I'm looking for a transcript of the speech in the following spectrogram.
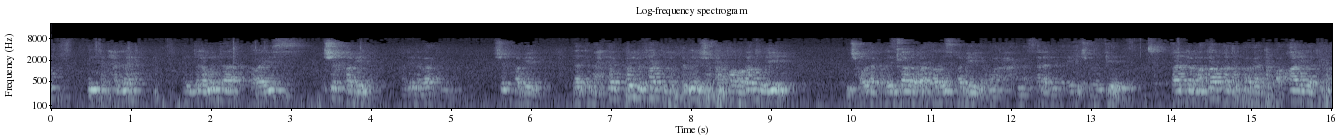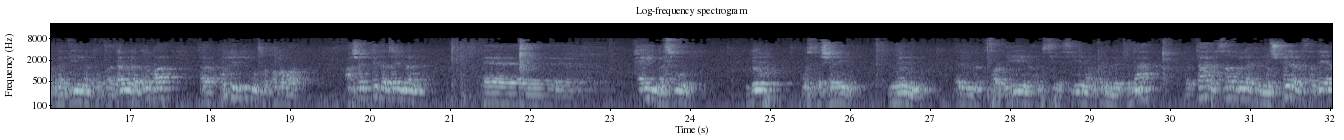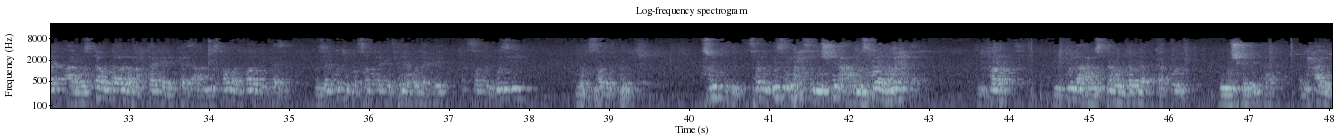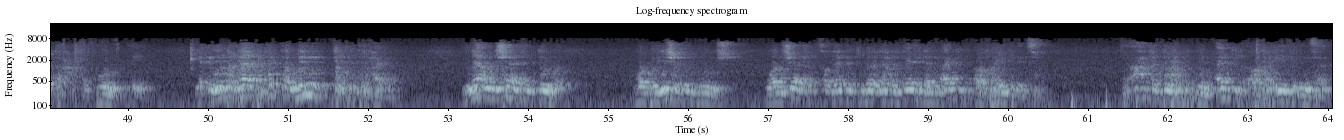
انت تحلها. انت لو انت رئيس شيخ قبيلة خلينا بقى شيخ قبيلة. ده انت محتاج كل فرد في القبيلة يشوف طلباته إيه. مش هقول لك رئيس دولة بقى رئيس قبيلة مساله بدائيه شويتين طيب لما تبقى تبقى تبقى قرية تبقى مدينة تبقى دولة تبقى فكل دي متطلبات. عشان كده دايما أي مسؤول له مستشارين من الاقتصاديين أو السياسيين أو علم الاجتماع. بتاع الاقتصاد يقول لك المشكلة الاقتصادية على مستوى الدولة محتاجة لكذا على مستوى الفرد كذا. وزي كتب الاقتصاد تجد فيها يقول لك إيه؟ الاقتصاد الجزئي والاقتصاد الكلي صوت الاقتصاد الجزئي بيحصل مشكلة على مستوى الوحدة. الفرد الكل على مستوى الدولة ككل ومشكلتها الحل بتاعها هيكون إيه؟ لكن يبقى ده حتة من فكره الحاجة. ما أنشأت الدول وبنيشت الجيوش وأنشأت الاقتصاديات الكبيرة اللي إحنا فيها الا من أجل رفاهية الإنسان. أعلى الدول من أجل رفاهية الإنسان.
